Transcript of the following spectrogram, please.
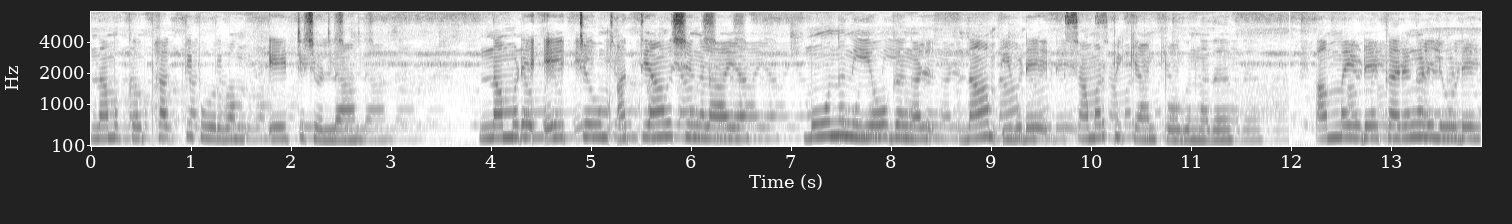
നമുക്ക് ഭക്തിപൂർവം ഏറ്റുചൊല്ലാം. നമ്മുടെ ഏറ്റവും അത്യാവശ്യങ്ങളായ മൂന്ന് നിയോഗങ്ങൾ നാം ഇവിടെ സമർപ്പിക്കാൻ പോകുന്നത്. അമ്മയുടെ കരങ്ങളിലൂടെ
